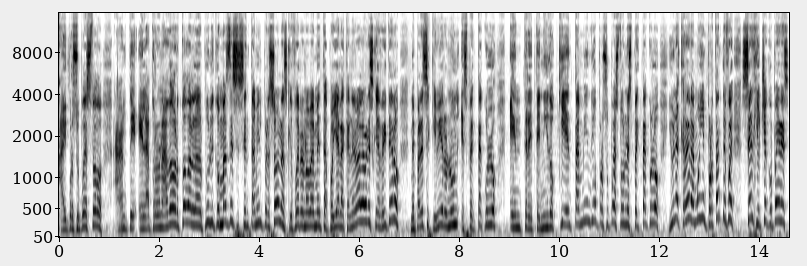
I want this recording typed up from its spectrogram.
Hay, por supuesto, ante el atronador, todo el público, más de 60 mil personas que fueron obviamente a apoyar a Canelo Álvarez, que reitero, me parece que vieron un espectáculo entretenido. Quien también dio, por supuesto, un espectáculo y una carrera muy importante fue Sergio Checo Pérez,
